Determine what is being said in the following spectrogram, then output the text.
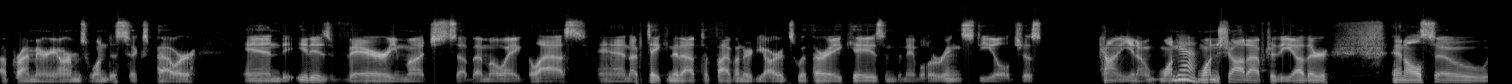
a primary arms one to six power and it is very much sub moa glass and i've taken it out to 500 yards with our ak's and been able to ring steel just kind of you know one Yeah. one shot after the other and also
